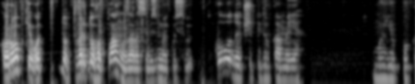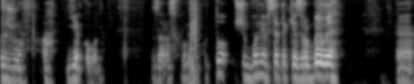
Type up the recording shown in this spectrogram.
коробки, от ну, твердого плану, зараз я візьму якусь колоду, якщо під руками є. Мою покажу. А, є колода. Зараз хвилинку. То, щоб вони все-таки зробили е,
